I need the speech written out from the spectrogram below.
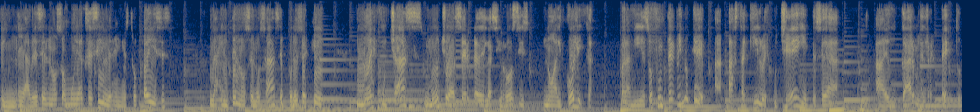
y a veces no son muy accesibles en nuestros países, la gente no se los hace. Por eso es que no escuchas mucho acerca de la cirrosis no alcohólica. Para mí eso fue un término que hasta aquí lo escuché y empecé a, a educarme al respecto.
